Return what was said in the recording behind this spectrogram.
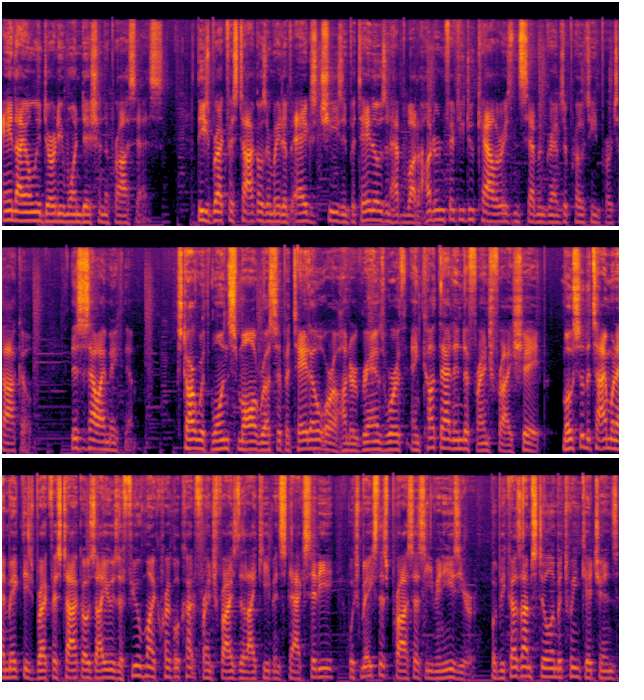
and I only dirty one dish in the process. These breakfast tacos are made of eggs, cheese, and potatoes and have about 152 calories and 7 grams of protein per taco. This is how I make them. Start with one small russet potato or 100 grams worth and cut that into french fry shape. Most of the time when I make these breakfast tacos, I use a few of my crinkle cut french fries that I keep in Snack City, which makes this process even easier. But because I'm still in between kitchens,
